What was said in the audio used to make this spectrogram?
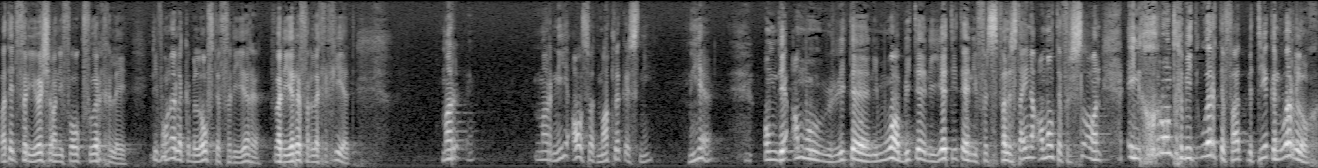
Wat het vir Josua aan die volk voorgelê? Die wonderlike belofte vir die Here, wat die Here vir hulle gegee het. Maar maar nie als wat maklik is nie. Nee. Om die Amorite en die Moabiete en die Hetiete en die Filistyne almal te verslaan en grondgebied oor te vat beteken oorlog.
